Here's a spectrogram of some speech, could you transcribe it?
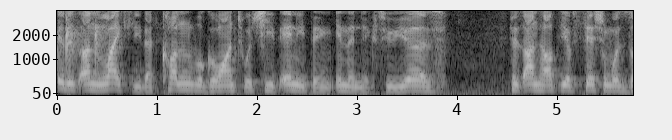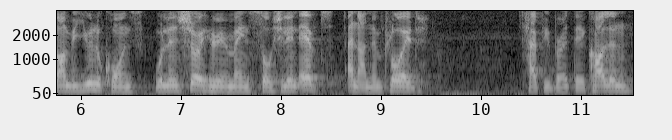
It is unlikely that Colin will go on to achieve anything in the next few years. His unhealthy obsession with zombie unicorns will ensure he remains socially inept and unemployed. Happy birthday, Colin.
